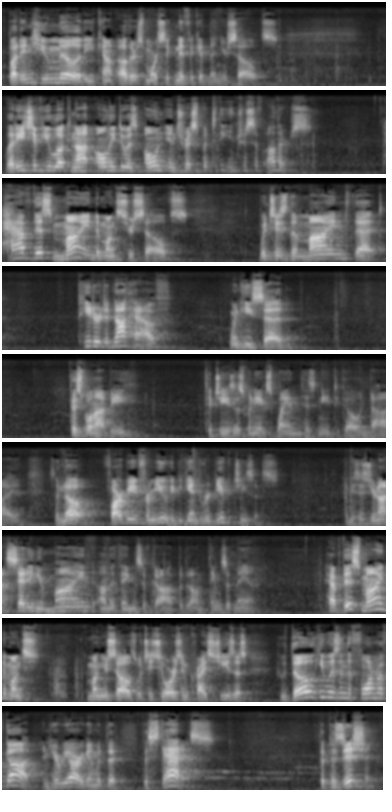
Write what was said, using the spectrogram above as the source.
But in humility, count others more significant than yourselves. Let each of you look not only to his own interests, but to the interests of others. Have this mind amongst yourselves, which is the mind that Peter did not have when he said, This will not be to Jesus when he explained his need to go and die. So, no, far be it from you. He began to rebuke Jesus. And he says, You're not setting your mind on the things of God, but on things of man. Have this mind amongst, among yourselves, which is yours in Christ Jesus, who, though he was in the form of God, and here we are again with the, the status, the position,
